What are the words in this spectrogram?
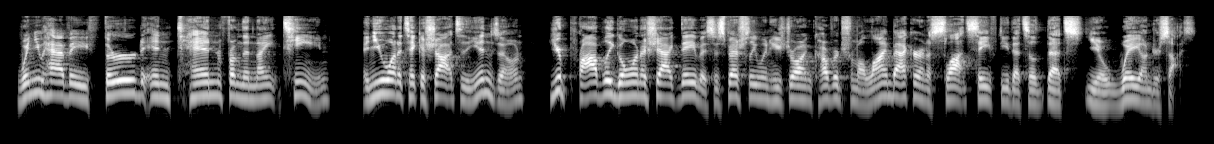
When you have a third and 10 from the 19 and you want to take a shot to the end zone, you're probably going to Shaq Davis, especially when he's drawing coverage from a linebacker and a slot safety that's a, that's you know way undersized.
